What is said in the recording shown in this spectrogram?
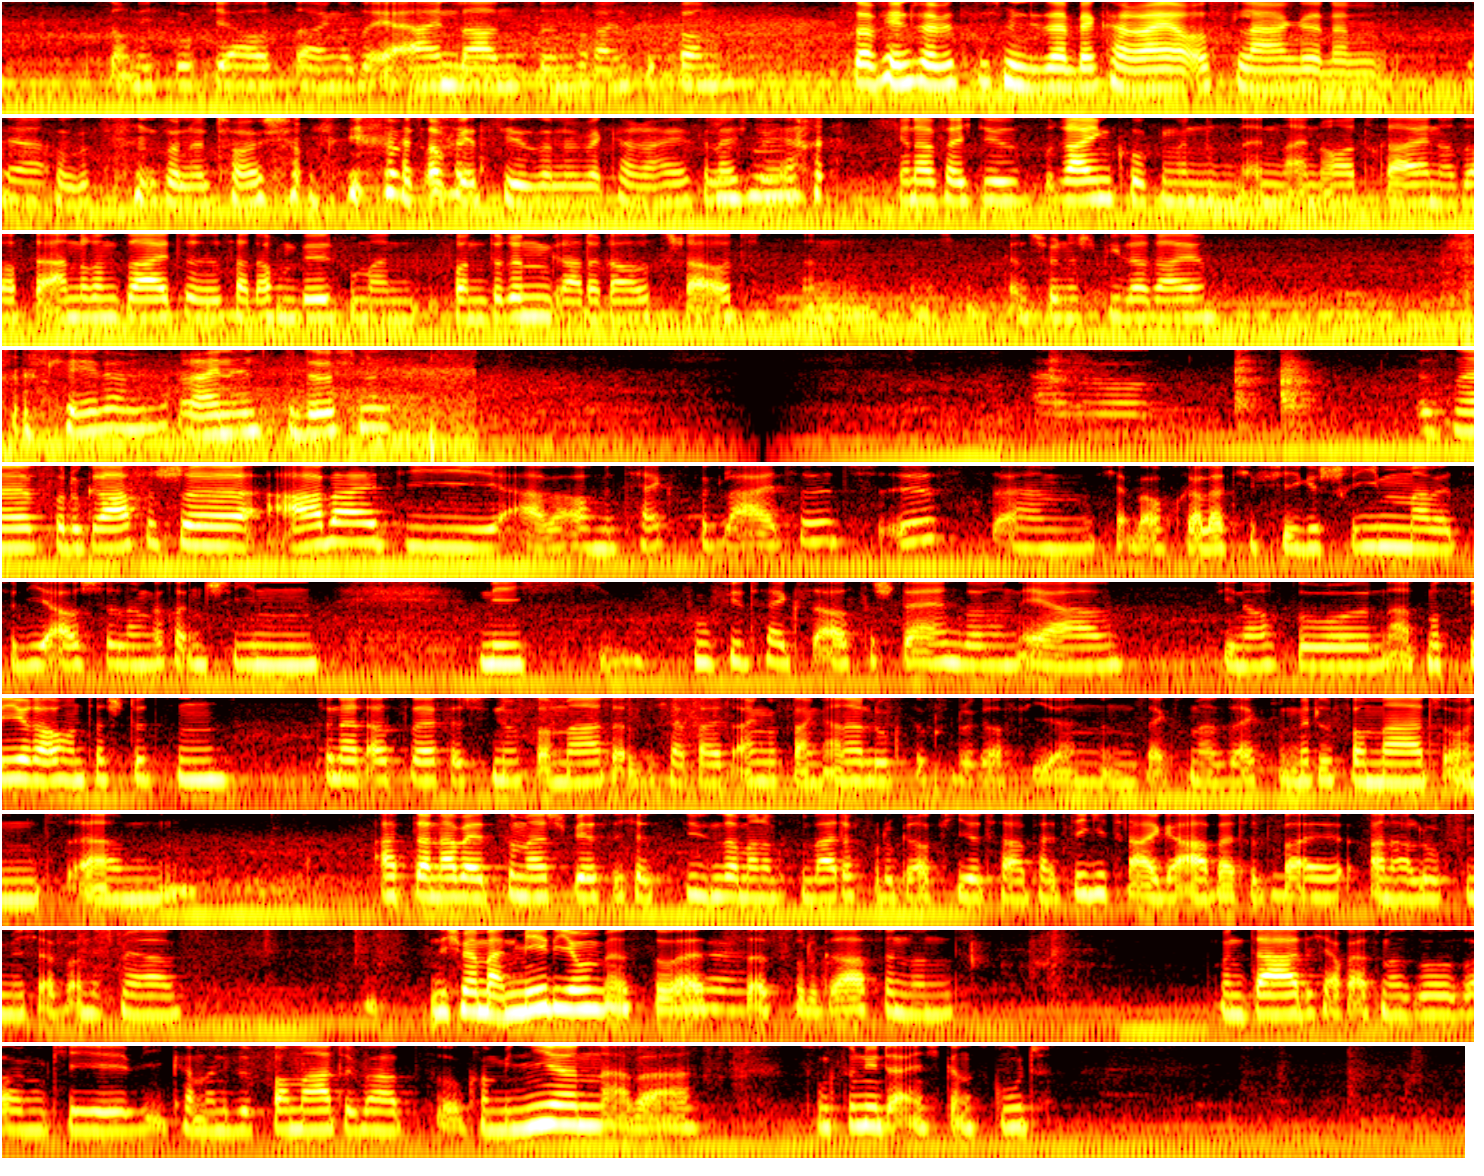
jetzt auch nicht so viel aussagen, also eher einladend sind, reinzukommen. Ist auf jeden Fall witzig mit dieser Bäckerei-Auslage, dann ist ja. es so ein bisschen so eine Täuschung, als ob jetzt hier so eine Bäckerei vielleicht mhm. wäre. Genau, vielleicht dieses Reingucken in, in einen Ort rein. Also auf der anderen Seite ist halt auch ein Bild, wo man von drinnen gerade rausschaut. Dann ist finde ich eine ganz schöne Spielerei. Okay, dann rein ins Bedürfnis. Also ist eine fotografische Arbeit, die aber auch mit Text begleitet ist. Ähm, ich habe auch relativ viel geschrieben, aber jetzt für die Ausstellung auch entschieden, nicht zu viel Text auszustellen, sondern eher die noch so eine Atmosphäre auch unterstützen. Es sind halt auch zwei verschiedene Formate. Also ich habe halt angefangen, analog zu fotografieren in 6x6 im Mittelformat und ähm, habe dann aber jetzt zum Beispiel, als ich jetzt diesen Sommer noch ein bisschen weiter fotografiert habe, halt digital gearbeitet, weil analog für mich einfach nicht mehr, nicht mehr mein Medium ist, so als, als Fotografin und und da hatte ich auch erstmal so Sorgen, okay, wie kann man diese Formate überhaupt so kombinieren, aber es funktioniert eigentlich ganz gut.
